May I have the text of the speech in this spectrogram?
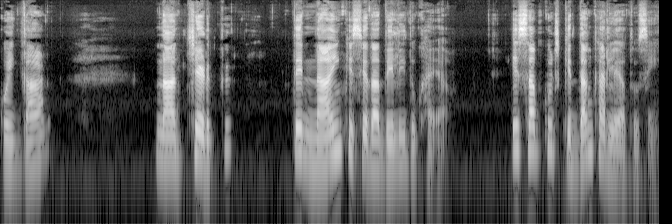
ਕੋਈ ਗਾੜ, ਨਾ ਝਿੜਕ ਤੇ ਨਾ ਹੀ ਕਿਸੇ ਦਾ ਦਿਲ ਹੀ ਦੁਖਾਇਆ। ਇਹ ਸਭ ਕੁਝ ਕਿੱਦਾਂ ਕਰ ਲਿਆ ਤੁਸੀਂ?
